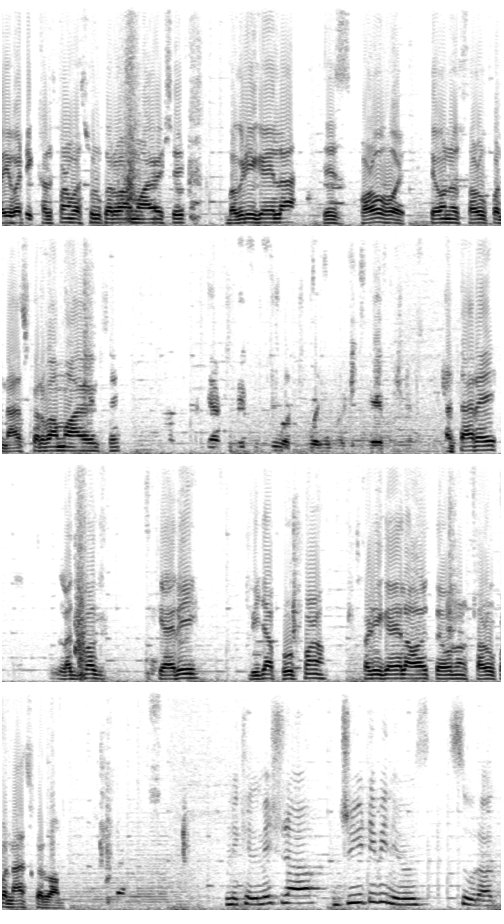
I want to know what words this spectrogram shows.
વહીવટી ખર્ચ પણ વસૂલ કરવામાં આવે છે. બગડી ગયેલા જે ફળો હોય તેઓનો સ્થળ ઉપર નાશ કરવામાં આવે છે. અત્યારે લગભગ કેરી બીજા ફ્રૂટ પણ સડી ગયેલા હોય તેઓનો સ્થળ ઉપર નાશ કરવામાં નિખિલ મિશ્રા જીટીવી ન્યૂઝ સુરત.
